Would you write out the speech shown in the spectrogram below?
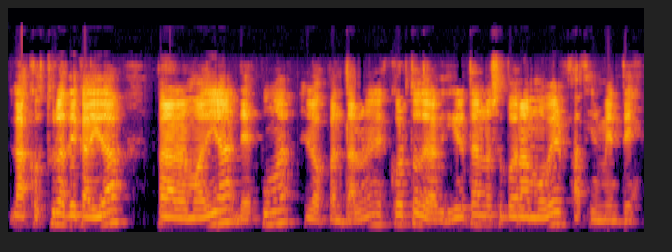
Las costuras de calidad para la almohadilla de espuma en los pantalones cortos de la bicicleta no se podrán mover fácilmente.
